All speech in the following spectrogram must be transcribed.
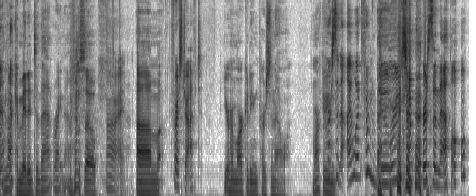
I'm not committed to that right now. So, All right. um, First draft. you're a marketing personnel. Marketing. Person. I went from guru to personnel.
